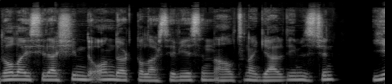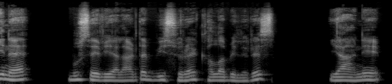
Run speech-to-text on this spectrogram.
Dolayısıyla şimdi $14 seviyesinin altına geldiğimiz için yine bu seviyelerde bir süre kalabiliriz. Yani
